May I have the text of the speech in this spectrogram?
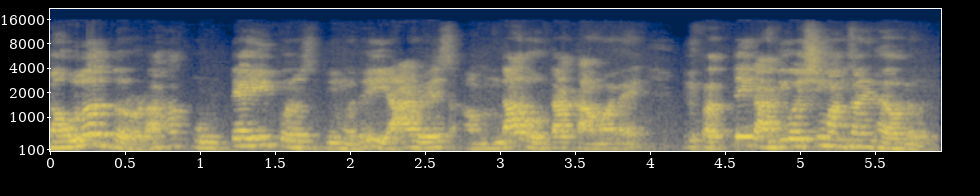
दौलत दरोडा हा कोणत्याही परिस्थितीमध्ये यावेळेस आमदार होता कामा नये हे प्रत्येक आदिवासी माणसाने ठरवलं पाहिजे.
